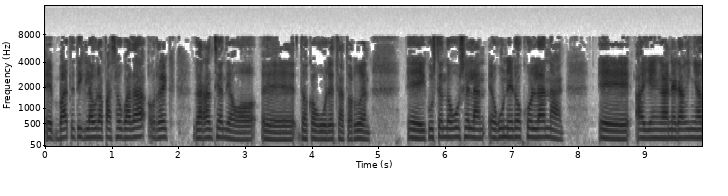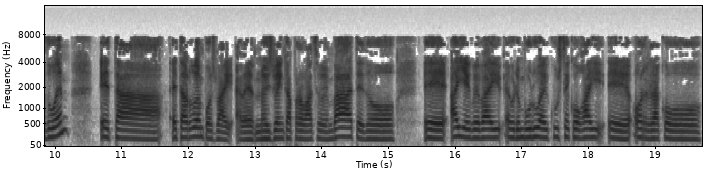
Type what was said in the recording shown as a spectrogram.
e, batetik laura pasau bada horrek garrantzian diago e, doko guretzat orduen. E, ikusten dugu zelan eguneroko lanak e, haien eragina duen, eta eta orduen pues bai, a ber, noiz probatzuen bat edo eh haiek be bai euren burua ikusteko gai e, horrelako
